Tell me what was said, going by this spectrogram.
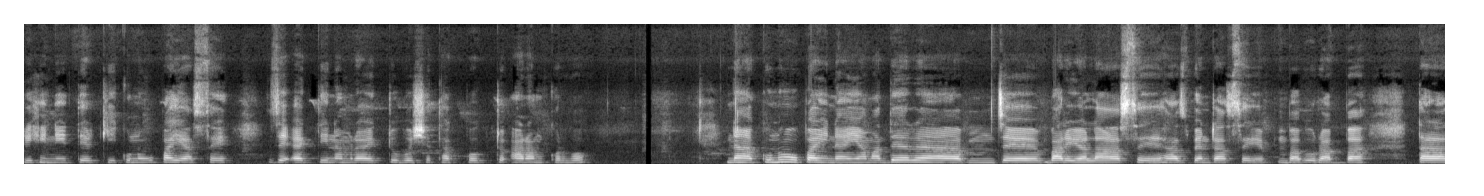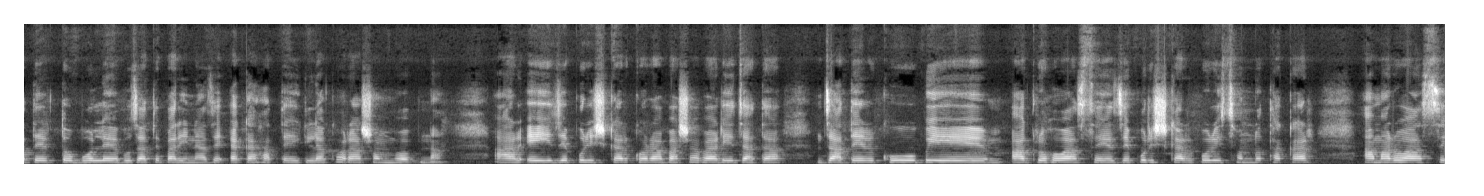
গৃহিণীদের কি কোনো উপায় আছে? যে একদিন আমরা একটু বসে থাকব, একটু আরাম করব? না, কোনো উপায় নাই। আমাদের যে বাড়িওয়ালা আছে হাজব্যান্ড আছে, বাবুর আব্বা, তাদের তো বলে বোঝাতে পারি না যে একা হাতে এগুলা করা সম্ভব না। আর এই যে পরিষ্কার করা বাসা বাড়ি যাতা, যাদের খুব আগ্রহ আছে যে পরিষ্কার পরিচ্ছন্ন থাকার, আমারও আছে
